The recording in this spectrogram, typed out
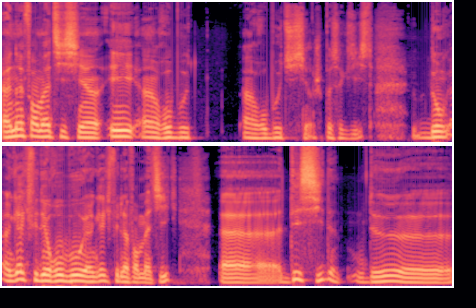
un informaticien et un robot. Un roboticien, je sais pas si ça existe. Donc, un gars qui fait des robots et un gars qui fait de l'informatique euh, décident de, euh,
